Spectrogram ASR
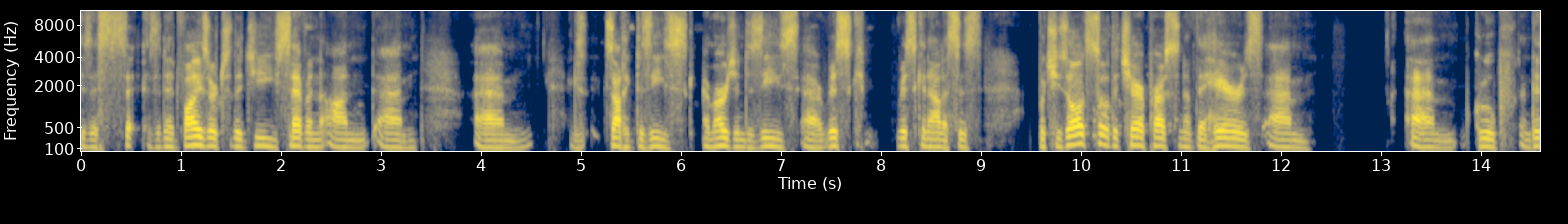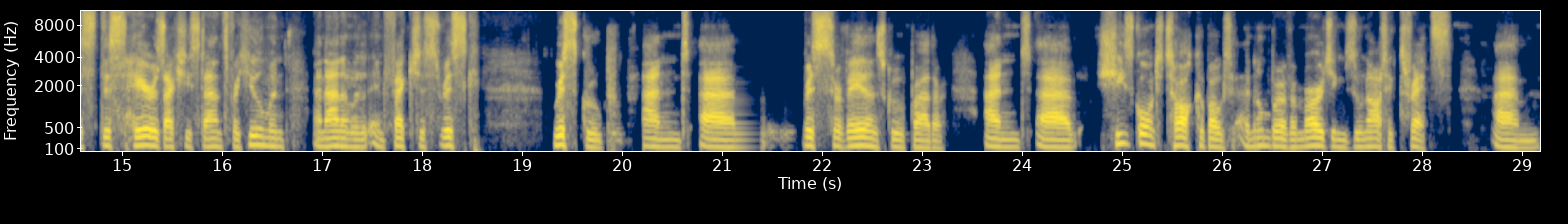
is a is an advisor to the G7 on um, um, exotic disease, emerging disease uh, risk risk analysis, but she's also the chairperson of the HAIRS um, um, group, and this this HAIRS actually stands for Human and Animal Infectious Risk Risk Group and um, Risk Surveillance Group rather, and uh, she's going to talk about a number of emerging zoonotic threats um,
